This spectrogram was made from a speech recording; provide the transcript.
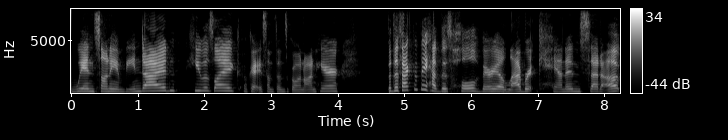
when Sonny and Bean died. He was like, okay, something's going on here. But the fact that they had this whole very elaborate cannon set up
